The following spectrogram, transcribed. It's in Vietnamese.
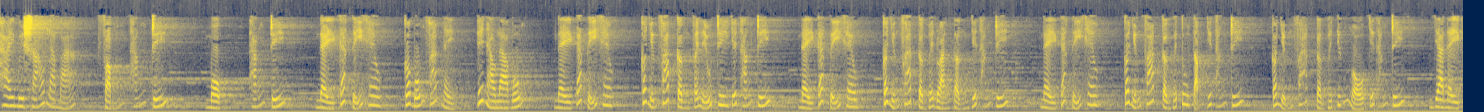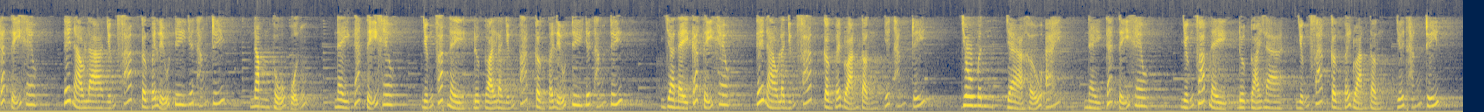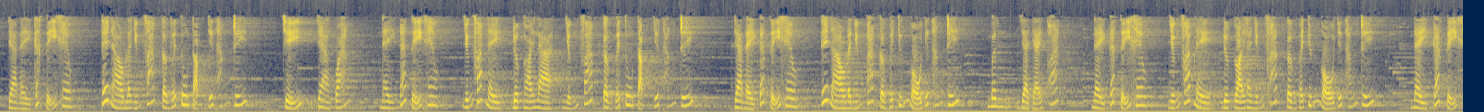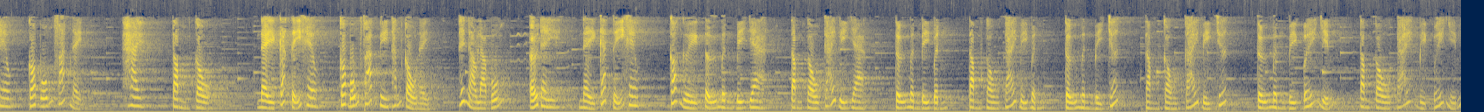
26 La Mã Phẩm Thắng Trí một Thắng Trí Này các tỷ kheo, có bốn pháp này, thế nào là bốn? Này các tỷ kheo, có những pháp cần phải liễu tri với thắng trí. Này các tỷ kheo, có những pháp cần phải đoạn tận với thắng trí. Này các tỷ kheo, có những pháp cần phải tu tập với thắng trí. Có những pháp cần phải chứng ngộ với thắng trí và này các tỷ kheo, thế nào là những pháp cần phải liễu đi với thắng trí? Năm thủ quẩn. Này các tỷ kheo, những pháp này được gọi là những pháp cần phải liễu đi với thắng trí. Và này các tỷ kheo, thế nào là những pháp cần phải đoạn tận với thắng trí? Vô minh và hữu ái. Này các tỷ kheo, những pháp này được gọi là những pháp cần phải đoạn tận với thắng trí và này các tỷ kheo. Thế nào là những pháp cần phải tu tập với thắng trí? Chỉ và quán, này các tỷ kheo. Những pháp này được gọi là những pháp cần phải tu tập với thắng trí. Và này các tỷ kheo. Thế nào là những pháp cần phải chứng ngộ với thắng trí? Minh và giải thoát. Này các tỷ kheo, những pháp này được gọi là những pháp cần phải chứng ngộ với thắng trí. Này các tỷ kheo có bốn pháp này. Hai, tầm cầu. Này các tỷ kheo, có bốn pháp phi thánh cầu này. Thế nào là bốn? Ở đây, này các tỷ kheo, có người tự mình bị già, tầm cầu cái bị già, tự mình bị bệnh, tầm cầu cái bị bệnh, tự mình bị chết, tầm cầu cái bị chết, tự mình bị uế nhiễm, tầm cầu cái bị uế nhiễm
